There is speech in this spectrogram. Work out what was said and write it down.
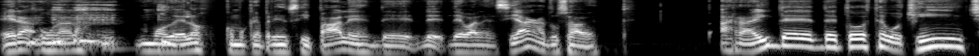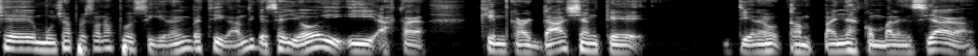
era una de las modelos como que principales de, de, de Valenciaga, tú sabes. A raíz de, de todo este bochinche, muchas personas pues siguieron investigando y qué sé yo, y, y hasta Kim Kardashian que tiene campañas con Valenciaga,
